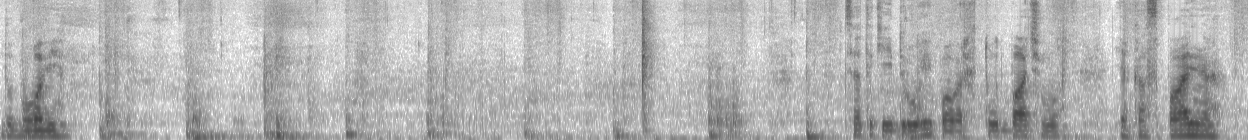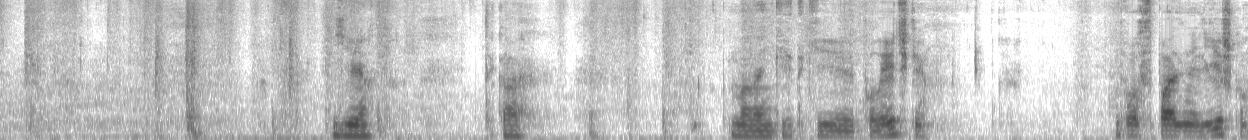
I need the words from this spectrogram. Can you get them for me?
дубові. Це такий другий поверх. Тут бачимо, яка спальня. Є така маленькі такі полички. Двохспальне ліжко.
